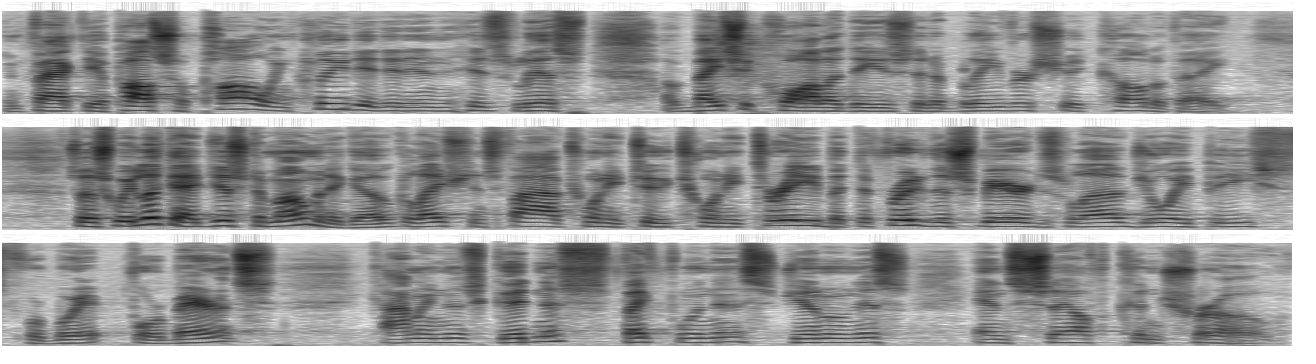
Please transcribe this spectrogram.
In fact, the Apostle Paul included it in his list of basic qualities that a believer should cultivate. So, as we looked at just a moment ago, Galatians 5 22, 23, but the fruit of the Spirit is love, joy, peace, forbearance, kindliness, goodness, faithfulness, gentleness, and self control.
